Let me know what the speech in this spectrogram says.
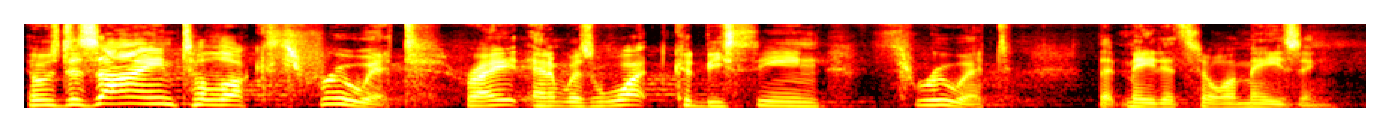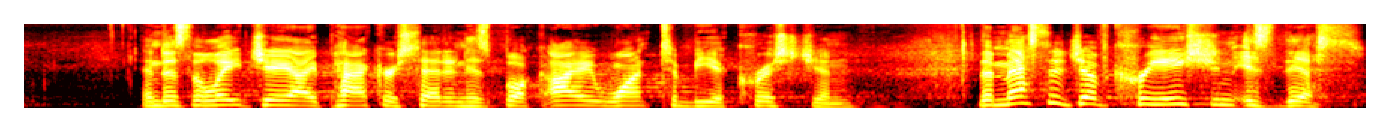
It was designed to look through it, right? And it was what could be seen through it that made it so amazing. And as the late J.I. Packer said in his book, I Want to Be a Christian, the message of creation is this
